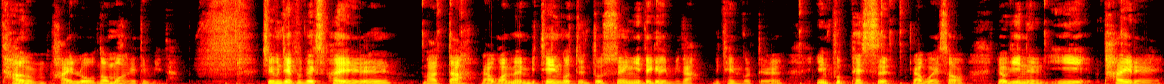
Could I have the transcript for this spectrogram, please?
다음 파일로 넘어가게 됩니다. 지금 이제 fbx 파일 맞다 라고 하면 밑에 있는 것들도 수행이 되게 됩니다. 밑에 있는 것들 input pass라고 해서 여기 있는 이 파일에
